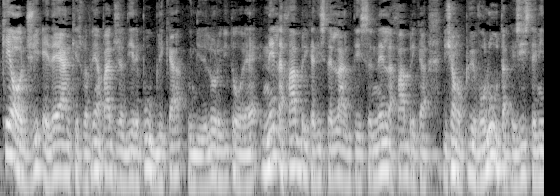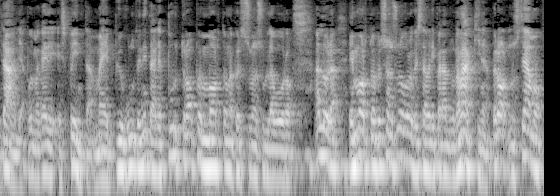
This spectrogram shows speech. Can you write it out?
che oggi, ed è anche sulla prima pagina di Repubblica, quindi del loro editore, nella fabbrica di Stellantis, nella fabbrica diciamo più evoluta che esiste in Italia, poi magari è spenta ma è più evoluta in Italia, purtroppo è morta una persona sul lavoro. Allora, è morta una persona sul lavoro che stava riparando una macchina, però non stiamo,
